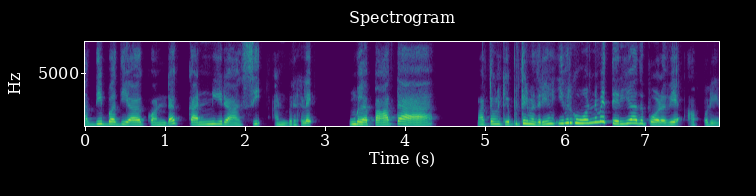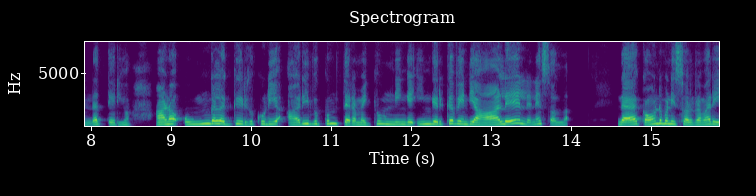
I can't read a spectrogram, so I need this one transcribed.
அதிபதியாக கொண்ட கன்னி ராசி அன்பர்களே. உங்களை பார்த்தா மற்றவங்களுக்கு எப்படி தெரியுமா தெரியும்? இவருக்கு ஒன்றுமே தெரியாது போலவே அப்படின்னு தான் தெரியும். ஆனால் உங்களுக்கு இருக்கக்கூடிய அறிவுக்கும், திறமைக்கும் நீங்கள் இங்கே இருக்க வேண்டிய ஆளே இல்லைன்னே சொல்லலாம். இந்த கவுண்டமணி சொல்ற மாதிரி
